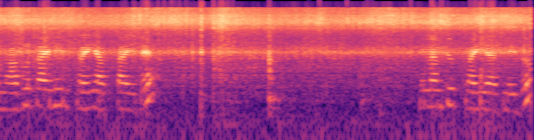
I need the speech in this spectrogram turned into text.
ಈಗ ಹಾಗಲಕಾಯಿ ನೀರು ಫ್ರೈ ಆಗ್ತಾ ಇದೆ. ಇನ್ನೊಂದು ಫ್ರೈ ಆಗಲಿ ಇದು.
